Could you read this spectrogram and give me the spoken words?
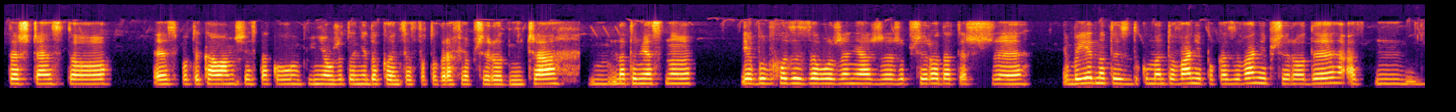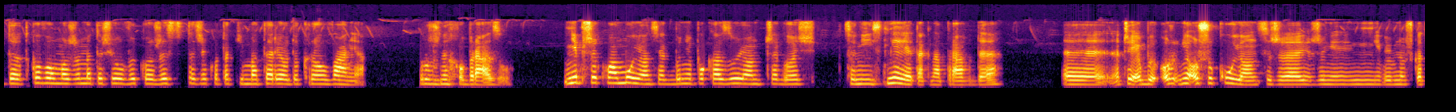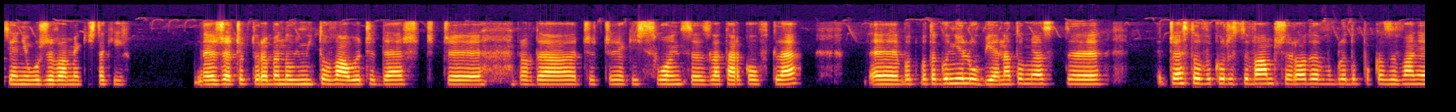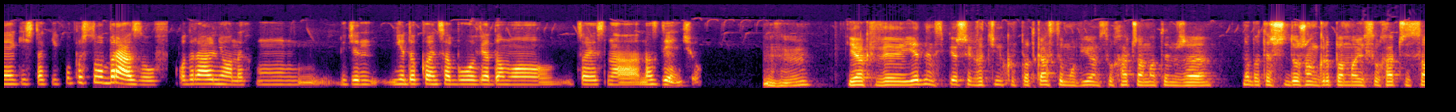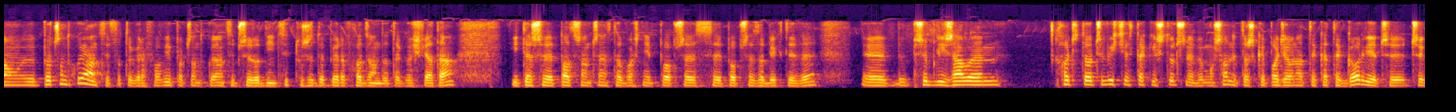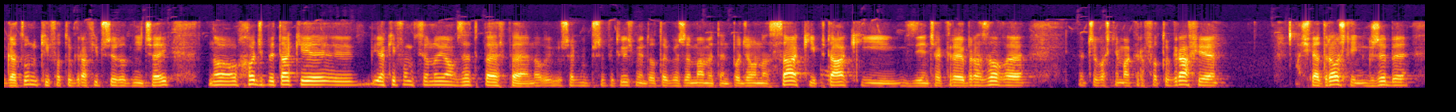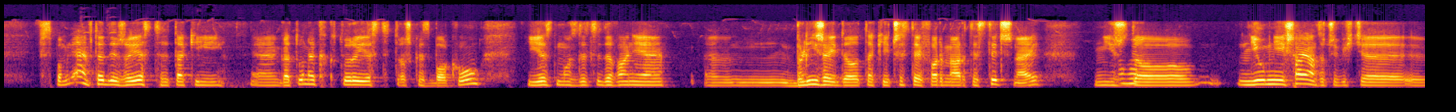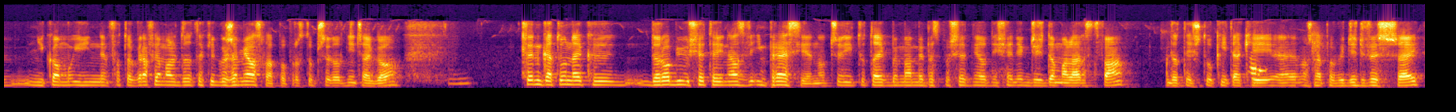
Też często y, spotykałam się z taką opinią, że to nie do końca fotografia przyrodnicza. Natomiast no, jakby wychodzę z założenia, że, że przyroda też jakby jedno to jest dokumentowanie, pokazywanie przyrody, a mm, dodatkowo możemy też ją wykorzystać jako taki materiał do kreowania różnych obrazów. Nie przekłamując, jakby nie pokazując czegoś, co nie istnieje tak naprawdę, yy, znaczy jakby nie oszukując, że, że nie, nie wiem, na przykład ja nie używam jakichś takich e, rzeczy, które będą imitowały czy deszcz, czy, prawda, czy, czy jakieś słońce z latarką w tle, yy, bo, bo tego nie lubię. Natomiast często wykorzystywałam przyrodę w ogóle do pokazywania jakichś takich po prostu obrazów odrealnionych, mm, gdzie nie do końca było wiadomo, co jest na, na zdjęciu. Mhm. Jak w jednym z pierwszych odcinków podcastu mówiłem słuchaczom o tym, że no bo też dużą grupą moich słuchaczy są początkujący fotografowie, początkujący przyrodnicy, którzy dopiero wchodzą do tego świata i też patrzą często właśnie poprzez, poprzez obiektywy. Y, przybliżałem choć to oczywiście jest taki sztuczny, wymuszony troszkę podział na te kategorie czy, czy gatunki fotografii przyrodniczej, no choćby takie, y, jakie funkcjonują w ZPFP. No już jakby przywykliśmy do tego, że mamy ten podział na ssaki, ptaki, zdjęcia krajobrazowe, czy właśnie makrofotografię, świat roślin, grzyby. Wspomniałem wtedy, że jest taki e, gatunek, który jest troszkę z boku i jest mu zdecydowanie bliżej do takiej czystej formy artystycznej, niż mhm. do, nie umniejszając oczywiście y, nikomu i innym fotografiom, ale do takiego rzemiosła po prostu przyrodniczego. Ten gatunek y, dorobił się tej nazwy impresje, no, czyli tutaj jakby mamy bezpośrednie odniesienie gdzieś do malarstwa, do tej sztuki takiej, tak. E, można powiedzieć, wyższej.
